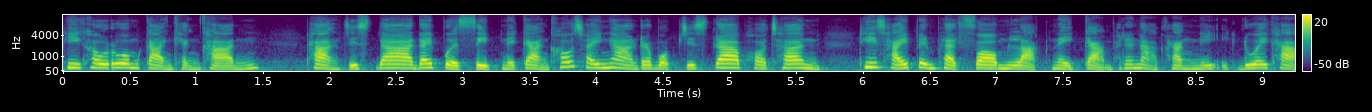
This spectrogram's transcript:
ที่เข้าร่วมการแข่งขัน ทางจิสดาได้เปิดสิทธิ์ในการเข้าใช้งานระบบจิสดาพอร์ทัลที่ใช้เป็นแพลตฟอร์มหลักในการพัฒนาครั้งนี้อีกด้วยค่ะ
